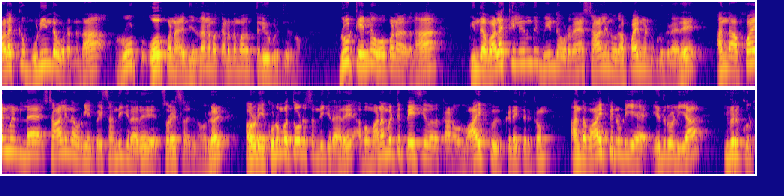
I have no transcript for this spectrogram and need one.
வழக்கு முடிந்த உடனே தான் ரூட் ஓப்பன் ஆகுது. இதுதான் நம்ம கடந்த மாதம் தெளிவுபடுத்தியிருந்தோம். ரூட் என்ன ஓப்பன் ஆகுதுன்னா இந்த வழக்கிலிருந்து மீண்ட உடனே ஸ்டாலின் ஒரு அப்பாயின்மெண்ட் கொடுக்குறாரு. அந்த அப்பாயின்மெண்ட்டில் ஸ்டாலின் அவர்களை போய் சந்திக்கிறாரு சுரேஷ்ராஜன் அவர்கள். அவருடைய குடும்பத்தோடு சந்திக்கிறாரு. அப்போ மனமிட்டு பேசுவதற்கான ஒரு வாய்ப்பு கிடைத்திருக்கும். அந்த வாய்ப்பினுடைய எதிரொலியாக இவருக்கு ஒரு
